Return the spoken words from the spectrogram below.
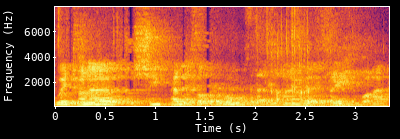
We're trying to shoot pellets off the wall to let them know that they want to.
